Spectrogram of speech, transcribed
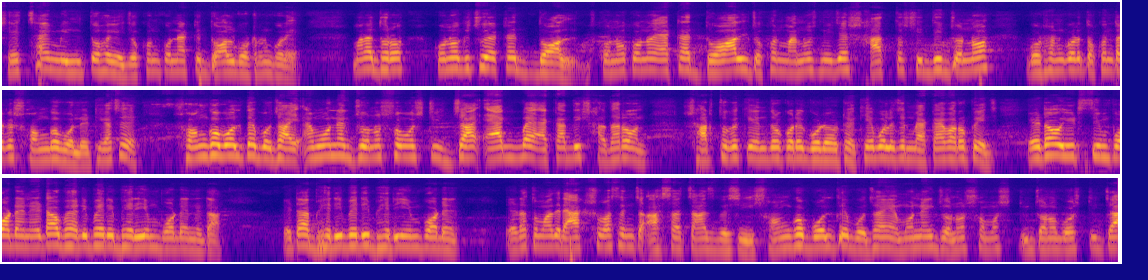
স্বেচ্ছায় মিলিত হয়ে যখন কোনো একটি দল গঠন করে মানে ধরো কোনো কিছু একটা দল, কোনো কোনো একটা দল যখন মানুষ নিজের স্বার্থ সিদ্ধির জন্য গঠন করে তখন তাকে সংঘ বলে, ঠিক আছে? সংঘ বলতে বোঝায় এমন এক জনসমষ্টি যা এক বা একাধিক সাধারণ স্বার্থকে কেন্দ্র করে গড়ে ওঠে। কে বলেছেন? ম্যাকাইভারো পেজ এটাও ইটস ইম্পর্টেন্ট এটাও ভেরি ভেরি ভেরি ইম্পর্টেন্ট এটা। এটা ভেরি ভেরি ভেরি ইম্পর্টেন্ট এটা তোমাদের একশো পার্সেন্ট আসার চান্স বেশি। সংঘ বলতে বোঝায় এমন এক জনসমষ্টি জনগোষ্ঠী যা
